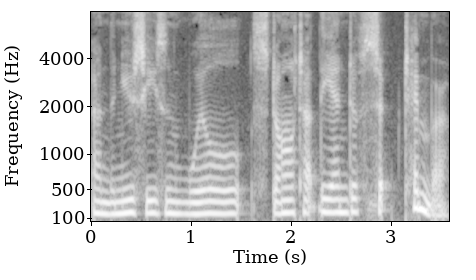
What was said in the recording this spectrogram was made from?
and the new season will start at the end of September.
